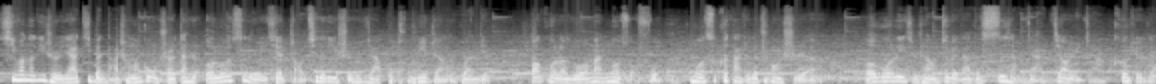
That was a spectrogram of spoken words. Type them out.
西方的历史学家基本达成了共识，但是俄罗斯的有一些早期的历史学家不同意这样的观点，包括了罗曼诺索夫，莫斯科大学的创始人，俄国历史上最伟大的思想家、教育家、科学家。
